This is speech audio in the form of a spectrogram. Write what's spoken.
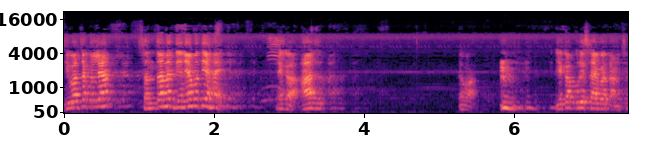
जीवाचं कल्याण संतांना देण्यामध्ये आहे. नाही का? आज एकापुरे एका पुरे साहेबात आमचे.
